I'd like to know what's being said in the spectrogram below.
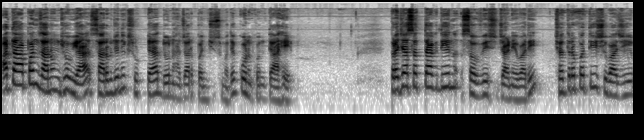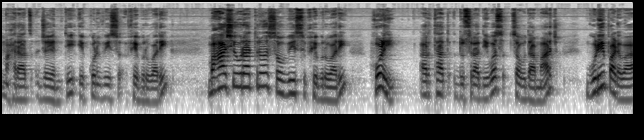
आता आपण जाणून घेऊया सार्वजनिक सुट्ट्या दोन हजार पंचवीसमध्ये कोणकोणत्या आहे प्रजासत्ताक दिन सव्वीस जानेवारी छत्रपती शिवाजी महाराज जयंती एकोणवीस फेब्रुवारी महाशिवरात्र सव्वीस फेब्रुवारी होळी अर्थात दुसरा दिवस चौदा मार्च गुढीपाडवा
